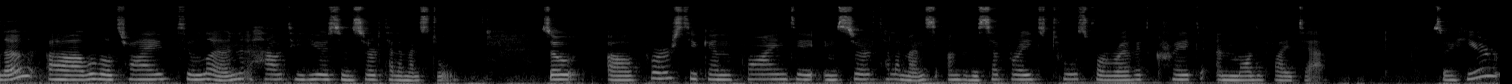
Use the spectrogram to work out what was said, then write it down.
Hello, uh, we will try to learn how to use Insert Elements tool. So uh, first you can find the Insert Elements under the Separate Tools for Revit Create and Modify tab. So here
